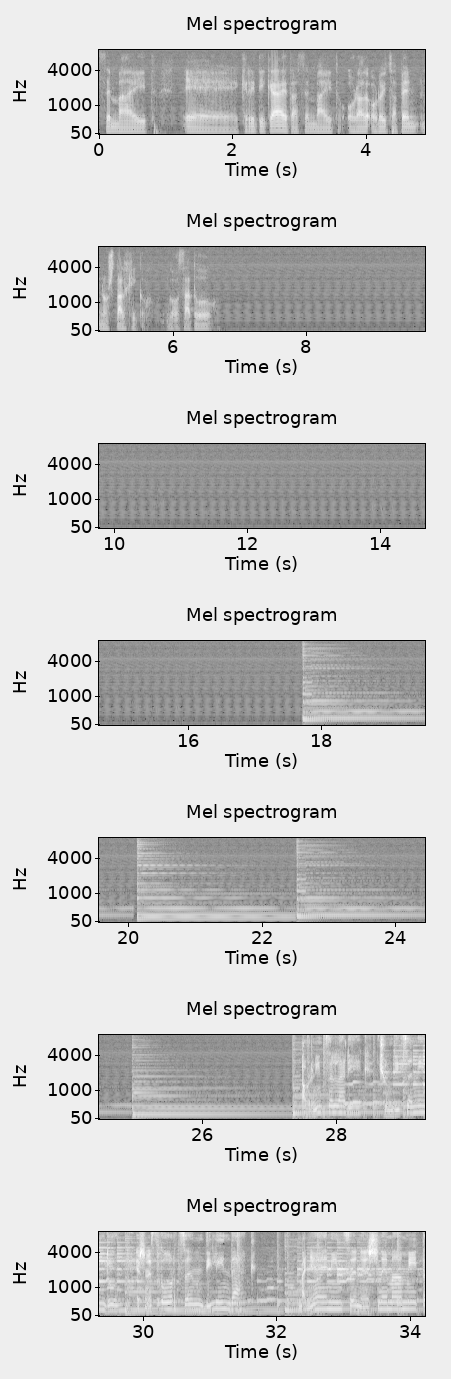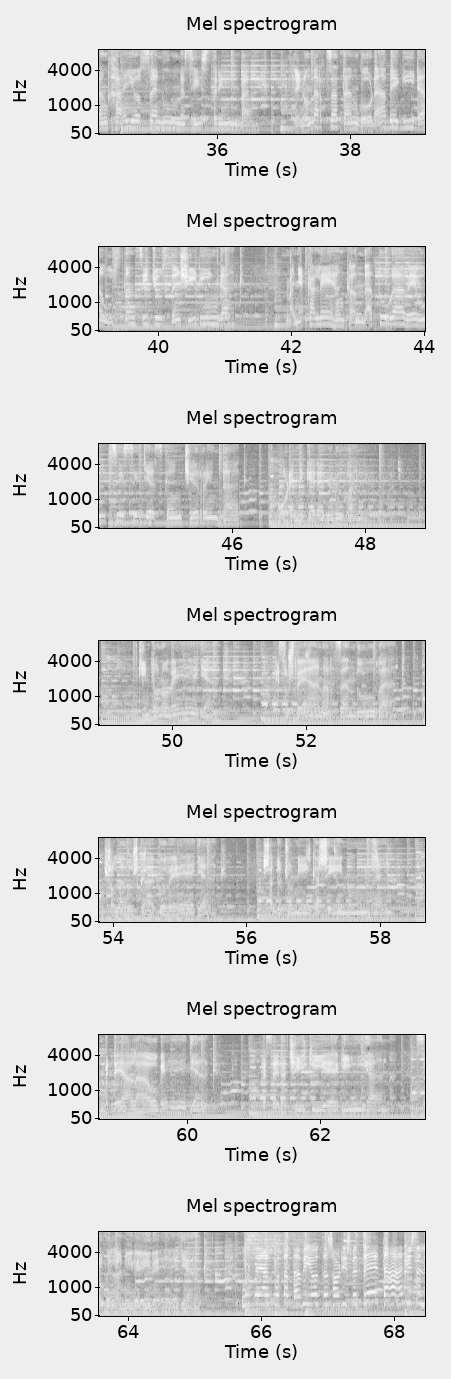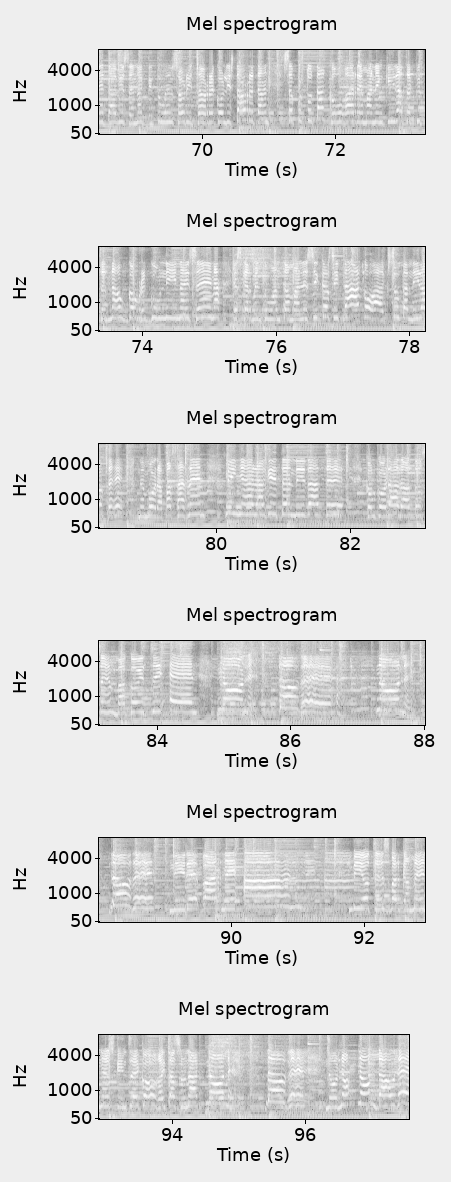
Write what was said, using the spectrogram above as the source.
zenbait e, kritika eta zenbait oroitzapen nostalgiko. Gozatu Aur nintzelarik txunditzen nindun esnezko hortzen dilindak. Baina enintzen esne mamitan jaio zen umeziztrin bat. Lehen ondartzatan gora begira uztan zituzten xiringak. Baina kalean kandatu gabe utzi zitezken txirrindak. Oraindik ere buruan Kintono deiak Ez ustean hartzen du bat Soldaduskako deiak Santutxunik hasi nuen Bete ala hogeiak Bezera txiki egian Zeudela nire ideiak. Urteak botata bihotez horiz beteta Izen eta bizenak dituen zauritza horreko lista horretan. Zapustutako harremanen kiratzak bitzen hau gaur eguni naizena Eskarmentuan tamalez ikasitakoak zutan diraute Denbora pasarren minera egiten didate. Kolkora datozen bakoitzien None daude, none daude nire barnean. Bihotzez barkamen eskintzeko gaitasunak None daude, no, no, non daude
